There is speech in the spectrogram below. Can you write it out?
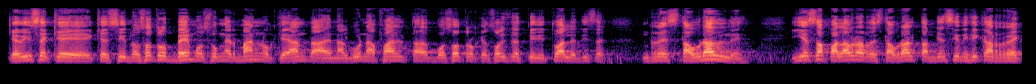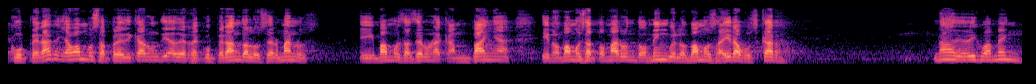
que dice que, que, si nosotros vemos un hermano que anda en alguna falta, vosotros que sois espirituales, dice, restauradle. Y esa palabra restaurar también significa recuperar. Ya vamos a predicar un día de recuperando a los hermanos. Y vamos a hacer una campaña y nos vamos a tomar un domingo y los vamos a ir a buscar. Nadie dijo amén.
